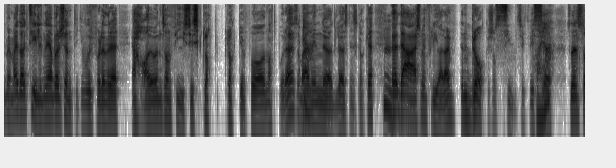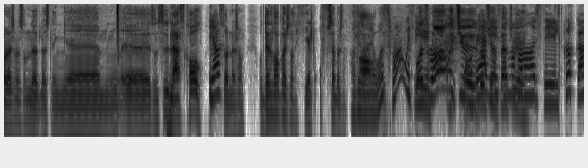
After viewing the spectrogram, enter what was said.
det med meg i dag tidlig, Når jeg bare skjønte ikke hvorfor den der- Jeg har jo en sånn fysisk klopp, klokke på nattbordet, som er Ja. min nødløsningsklokke. Mm. Eh, Det er som en flyalarm. Den bråker så sinnssykt hvis oh, ja. Så den står der som en sånn nødløsning eh, eh, Sånn last call. Ja. Står den der som. Og den var bare sånn helt off. Så jeg bare sånn fader. What's wrong with you? What's wrong with you? Og det er vi som har stilt klokka,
